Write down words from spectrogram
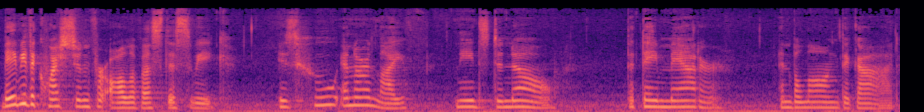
maybe the question for all of us this week is who in our life needs to know that they matter and belong to God?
